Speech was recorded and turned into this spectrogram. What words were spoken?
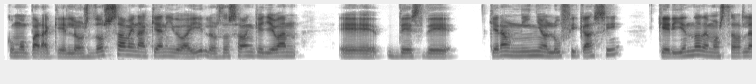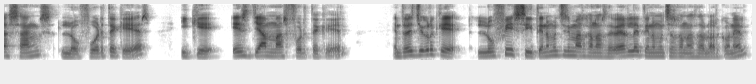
como para que los dos saben a qué han ido ahí, los dos saben que llevan eh, desde que era un niño Luffy casi, queriendo demostrarle a Shanks lo fuerte que es y que es ya más fuerte que él. Entonces yo creo que Luffy sí tiene muchísimas ganas de verle, tiene muchas ganas de hablar con él,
